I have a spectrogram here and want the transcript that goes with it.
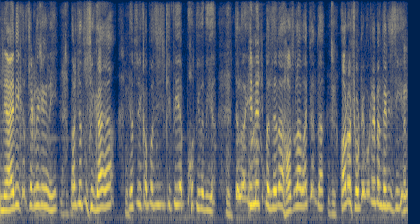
ਨਿਆਂ ਵੀ ਕਰ ਸਕਣੇ ਕਿ ਨਹੀਂ? ਪਰ ਜੇ ਤੁਸੀਂ ਗਾਇਆ ਜੇ ਤੁਸੀਂ ਕੰਪੋਜੀਸ਼ਨ ਕੀਤੀ ਹੈ ਬਹੁਤ ਹੀ ਵਧੀਆ। ਚਲੋ ਇੰਨੇ ਚ ਬੰਦੇ ਦਾ ਹੌਸਲਾ ਵੱਧ ਜਾਂਦਾ। ਔਰ ਉਹ ਛੋਟੇ ਮੋਟੇ ਬੰਦੇ ਨਹੀਂ ਸੀਗੇ।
